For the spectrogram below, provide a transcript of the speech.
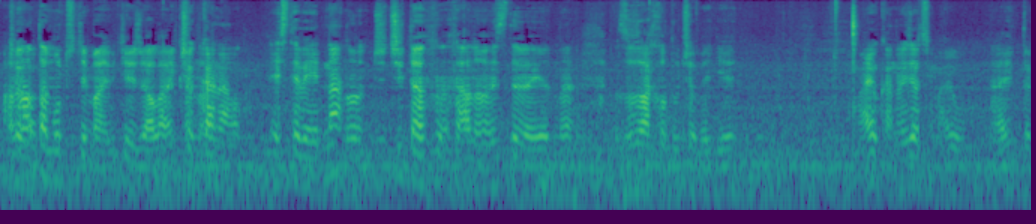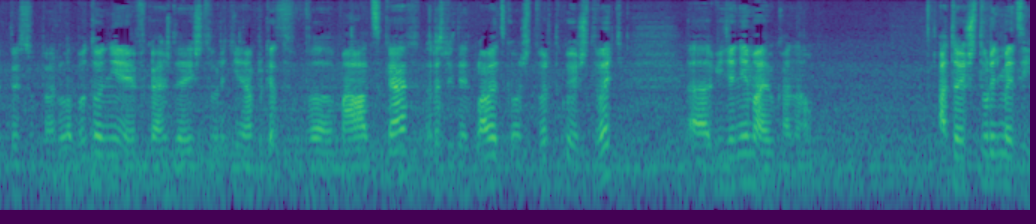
Anál tam určite majú tiež, ale aj Čo kanál. kanál? STV1? No, či, či tam, áno, STV1 zo záchodu, čo vedie. Majú kanalizáciu, majú. Hej, tak to je super, lebo to nie je v každej štvrti. Napríklad v Malackách, respektíve v Plaveckom štvrtku je štvrť, eh, kde nemajú kanál. A to je štvrť medzi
